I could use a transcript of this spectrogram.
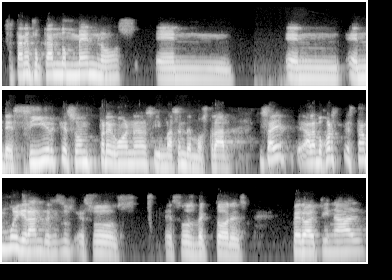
se están enfocando menos en, en, en, decir que son pregonas y más en demostrar. a lo mejor están muy grandes esos, esos, esos vectores, pero al final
